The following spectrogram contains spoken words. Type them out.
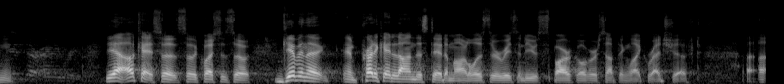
Mm. Yeah, okay, so, so the question so given that, and predicated on this data model, is there a reason to use Spark over something like Redshift? Uh, uh,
